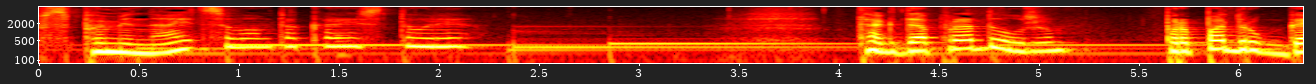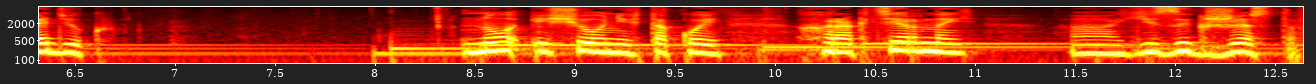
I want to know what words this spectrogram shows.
Вспоминается вам такая история? Тогда продолжим. Про подруг гадюк. Но еще у них такой характерный а, язык жестов,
